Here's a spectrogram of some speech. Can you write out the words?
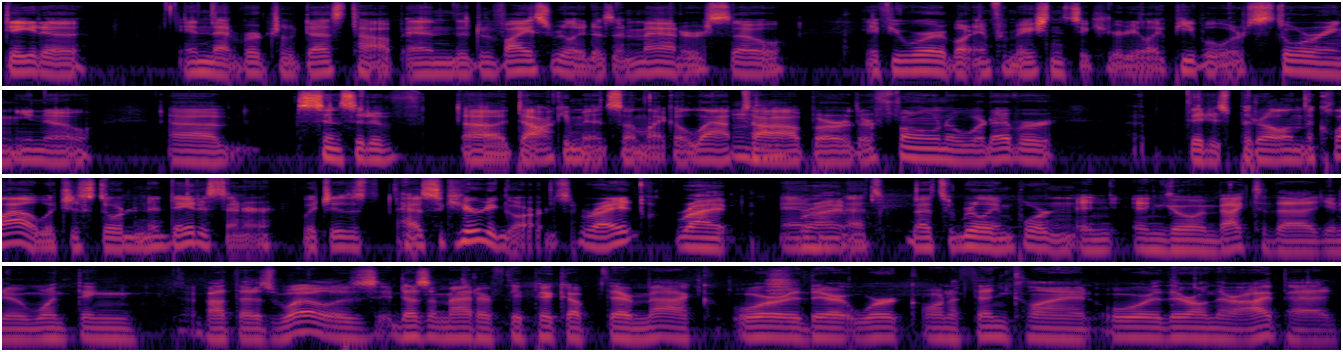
data in that virtual desktop, and the device really doesn't matter. So if you're worried about information security, like people are storing, you know, uh, sensitive uh, documents on like a laptop or their phone or whatever, they just put it all in the cloud, which is stored in a data center, which is has security guards, right? right, And right. that's that's really important. And and going back to that, you know, one thing about that as well is it doesn't matter if they pick up their Mac or they're at work on a thin client or they're on their iPad.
